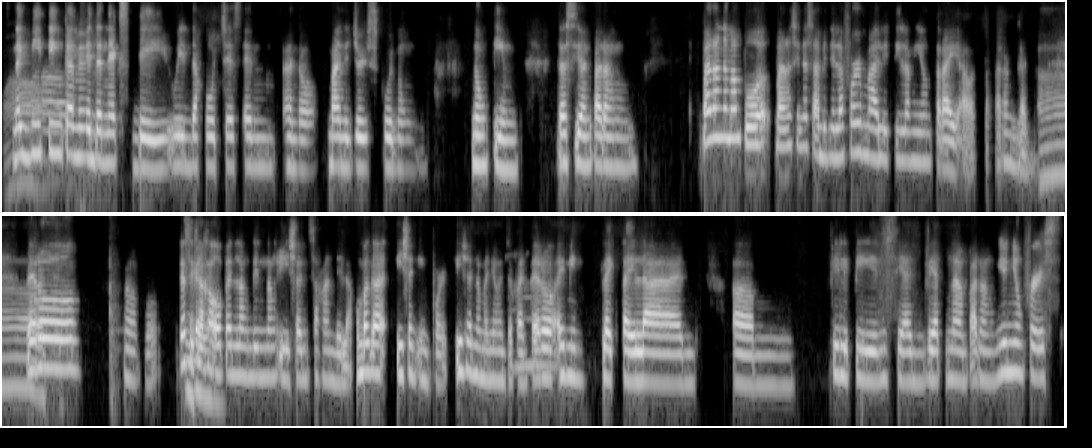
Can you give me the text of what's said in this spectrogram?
Wow. Nag-meeting kami the next day with the coaches and ano managers po nung nung team. Tapos yun, parang parang naman po, parang sinasabi nila formality lang yung tryout. Parang gano'n. Ah, Pero, okay. po. Kasi Galing. kaka-open lang din ng Asian sa kanila. Kumbaga, Asian import. Asian naman yung Japan. Ah. Pero, I mean, like Thailand, um, Philippines, yan, Vietnam, parang yun yung first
